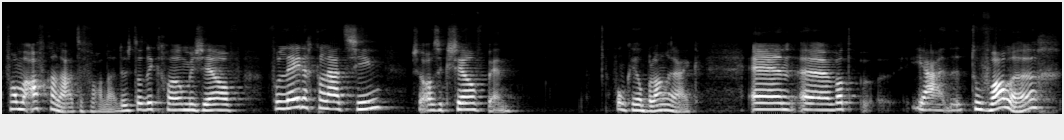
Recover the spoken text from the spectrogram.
van me af kan laten vallen. Dus dat ik gewoon mezelf volledig kan laten zien zoals ik zelf ben. Vond ik heel belangrijk. En uh, wat ja, toevallig,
